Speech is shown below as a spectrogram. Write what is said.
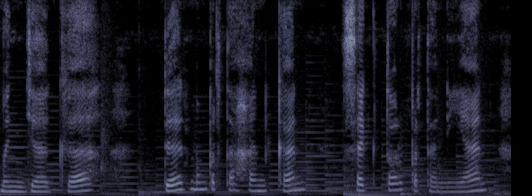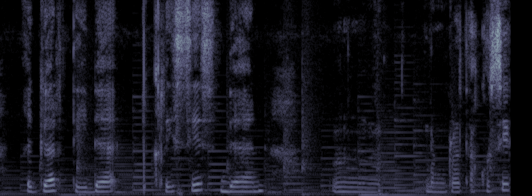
menjaga dan mempertahankan sektor pertanian agar tidak krisis dan mm, menurut aku sih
